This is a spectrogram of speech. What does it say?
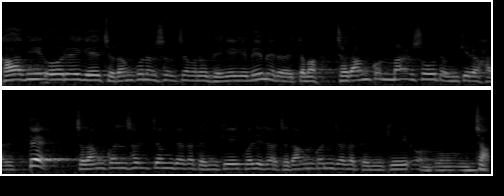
갑이 을에게 저당권을 설정하는 병에게 매매를 했다면 저당권 말소 등기를 할 때 저당권 설정자가 등기 권리자 저당권자가 등기 의무자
